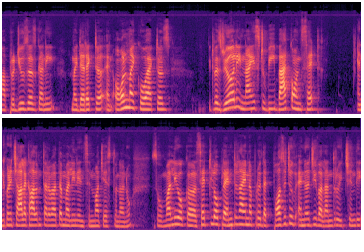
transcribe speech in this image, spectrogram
మా ప్రొడ్యూసర్స్ కానీ my director and all my co actors it was really nice to be back on set. ఎందుకంటే చాలా కాలం తర్వాత మళ్ళీ నేను సినిమా చేస్తున్నాను. సో మళ్ళీ ఒక సెట్ లోపల ఎంటర్ అయినప్పుడు దట్ పాజిటివ్ ఎనర్జీ వాళ్ళందరూ ఇచ్చింది.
